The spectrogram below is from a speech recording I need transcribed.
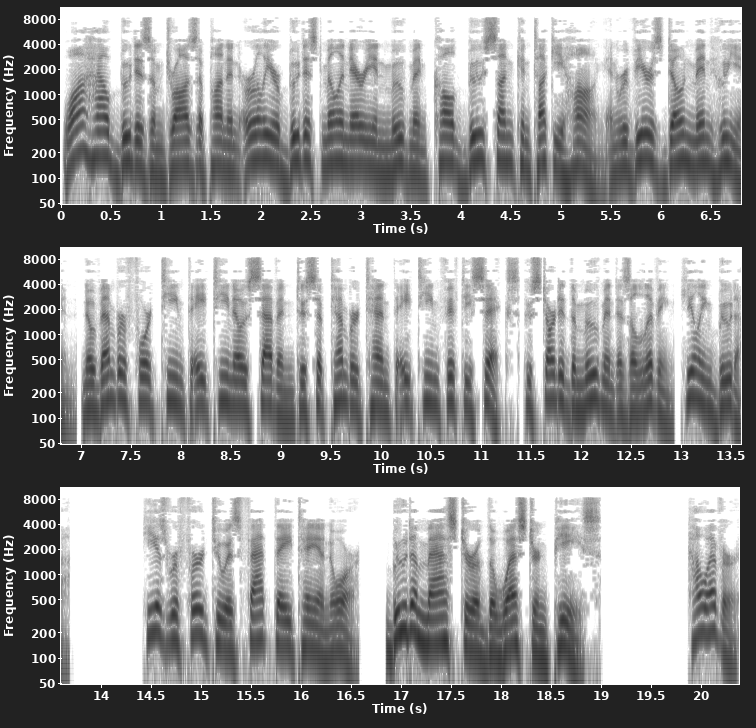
Hoa Hao Buddhism draws upon an earlier Buddhist millenarian movement called Bu Sun Kentucky Hong and reveres Doan Minh Huyen November 14, 1807 to September 10, 1856 who started the movement as a living, healing Buddha. He is referred to as Phat Thay Tay An or Buddha Master of the Western Peace. However,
